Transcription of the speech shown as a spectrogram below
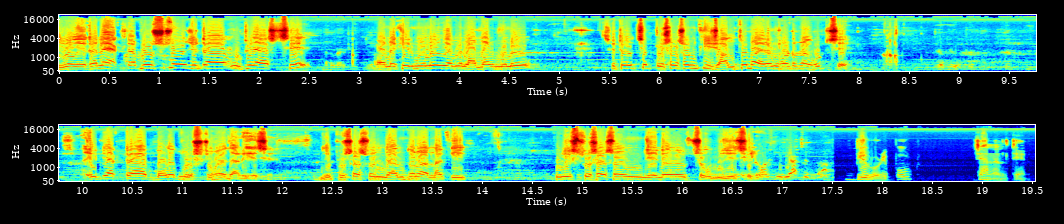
এবং এখানে একটা প্রশ্ন যেটা উঠে আসছে, অনেকের মনে যেমন আমার মনেও, সেটা হচ্ছে প্রশাসন কি জানতো না এরকম ঘটনা ঘটছে? এটা একটা বড় প্রশ্ন হয়ে দাঁড়িয়েছে। যে প্রশাসন জানতো না নাকি পুলিশ প্রশাসন জেনেও চোখ বুঝেছিল ব্যুরো রিপোর্ট। Channel 10.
